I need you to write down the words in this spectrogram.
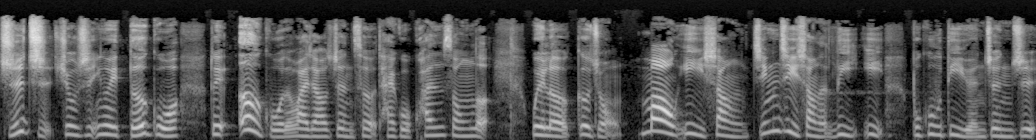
直指就是因为德国对俄国的外交政策太过宽松了，为了各种贸易上、经济上的利益，不顾地缘政治，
